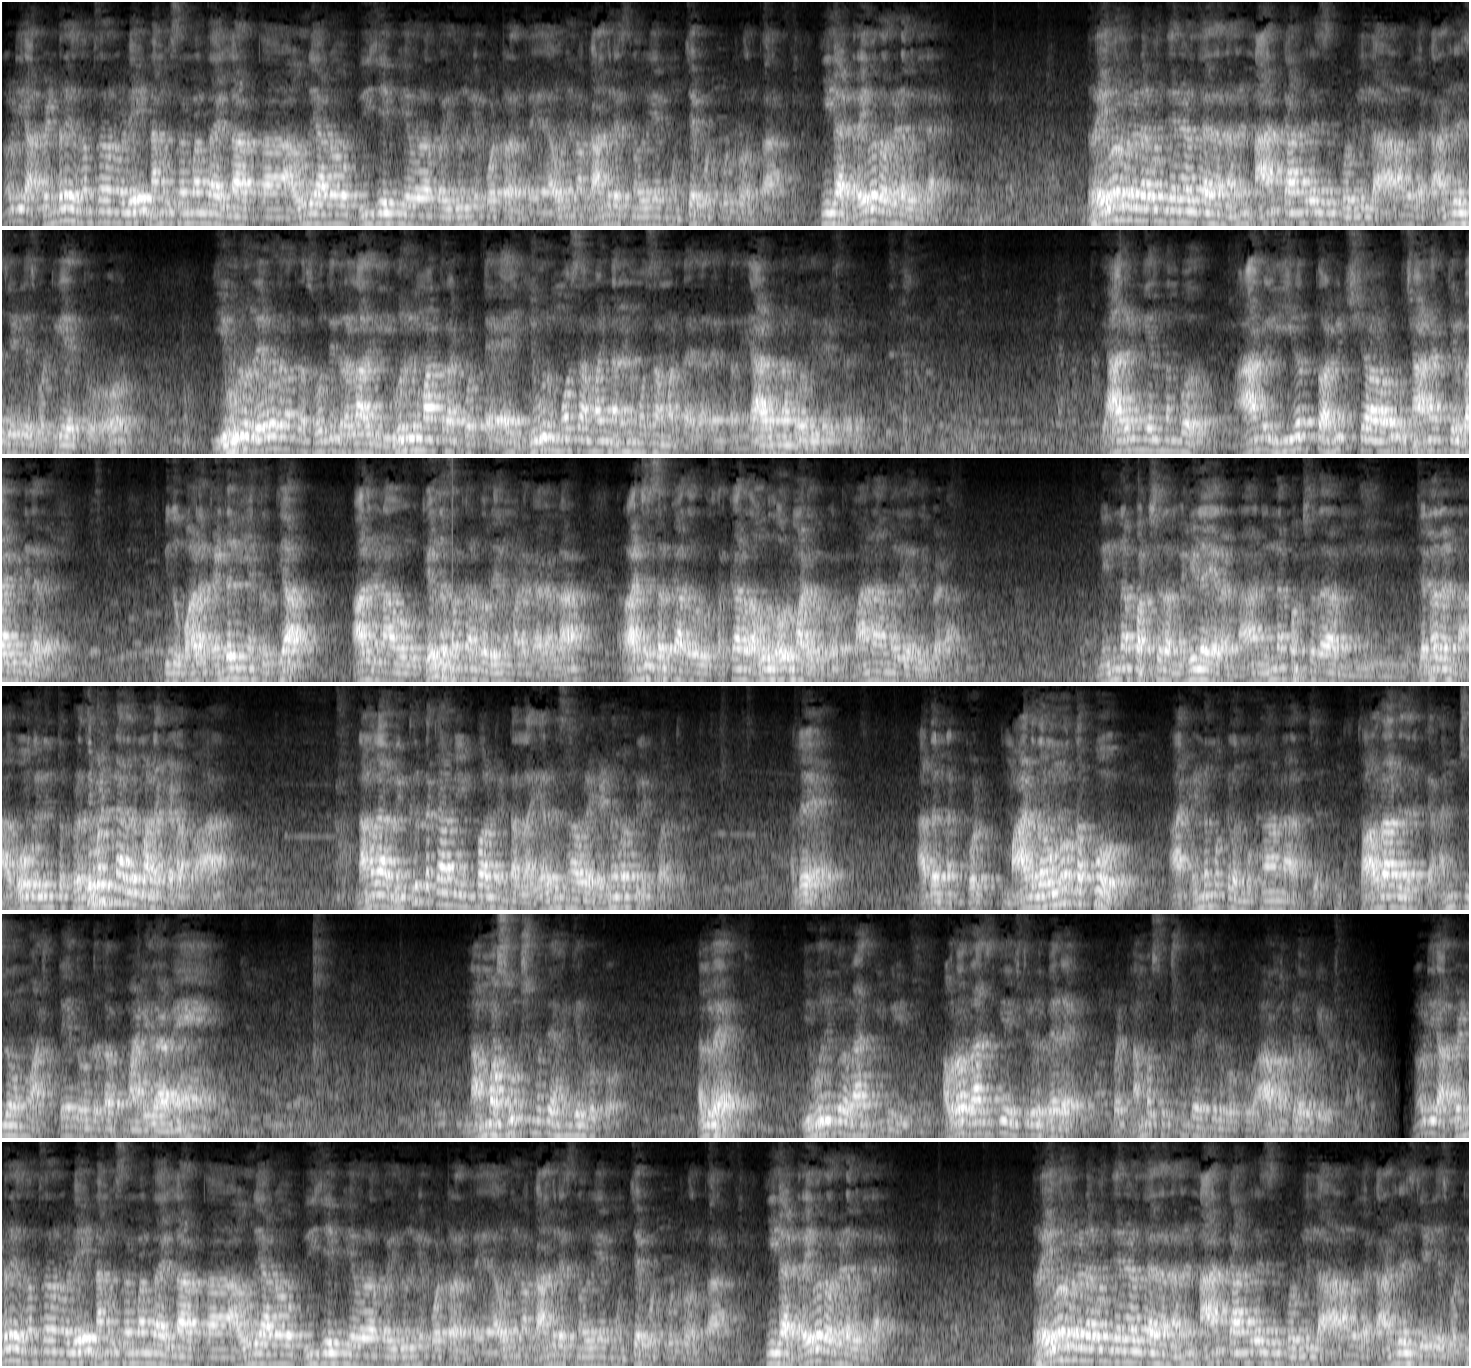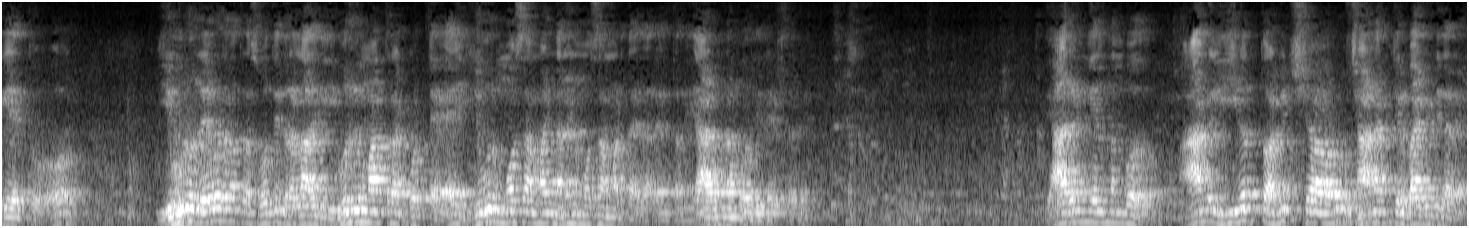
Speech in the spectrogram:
ನೋಡಿ, ಆ ಪೆಂಡ್ರೈವ್ ಸಂಸಾರ ನೋಡಿ, ನಮಗೆ ಸಂಬಂಧ ಇಲ್ಲ ಅಂತ ಅವ್ರು ಯಾರೋ ಬಿ ಜೆ ಪಿಯವರಪ್ಪ ಇವ್ರಿಗೆ ಕೊಟ್ರಂತೆ, ಅವ್ರೇನೋ ಕಾಂಗ್ರೆಸ್ನವ್ರಿಗೆ ಮುಂಚೆ ಕೊಟ್ಬಿಟ್ರು ಅಂತ. ಈಗ ಡ್ರೈವರ್ ಹೊರಗಡೆ ಬಂದಿದ್ದಾನೆ. ಡ್ರೈವರ್ ಹೊರಗಡೆ ಬಂದು ಏನು ಹೇಳ್ತಾ ಇದ್ದಾನೆ ಅಂದ್ರೆ, ನಾನು ಕಾಂಗ್ರೆಸ್ ಕೊಡಲಿಲ್ಲ, ಆವಾಗ ಕಾಂಗ್ರೆಸ್ ಜೆ ಡಿ ಎಸ್ ಒಟ್ಟಿಗೆ ಇತ್ತು. ಇವರು ರೇವಣ್ಣ ಹತ್ರ ಸೋತಿದ್ರಲ್ಲ ಅದಕ್ಕೆ ಇವ್ರಿಗೆ ಮಾತ್ರ ಕೊಟ್ಟೆ, ಇವ್ರು ಮೋಸ ಮಾಡಿ ನನ್ನನ್ನು ಮೋಸ ಮಾಡ್ತಾ ಇದ್ದಾರೆ ಅಂತ ಯಾರನ್ನ ನಂಬೋದು ಹೇಳ್ತಾರೆ ಯಾರು ಯಾರನ್ನ ಎಲ್ಲಿ ನಂಬೋದು? ಆಮೇಲೆ ಇವತ್ತು ಅಮಿತ್ ಶಾ ಅವರು ಚಾಣಕ್ಯರು ಬಾಯ್ಬಿಟ್ಟಿದ್ದಾರೆ ಇದು ಬಹಳ ಖಂಡನೀಯ ಕೃತ್ಯ. ಆದರೆ ನಾವು ಕೇಂದ್ರ ಸರ್ಕಾರದವರು ಏನು ಮಾಡೋಕ್ಕಾಗಲ್ಲ. ರಾಜ್ಯ ಸರ್ಕಾರದವರು ಸರ್ಕಾರ ಅವ್ರದ್ದು ಅವ್ರು ಮಾಡಬೇಕು ಅಂತ. ಮಾನ ಮರ್ಯಾದೆ ಬೇಡ. ನಿನ್ನ ಪಕ್ಷದ ಮಹಿಳೆಯರನ್ನ, ನಿನ್ನ ಪಕ್ಷದ ಜನರನ್ನ ಹೋಗಿ ನಿಂತು ಪ್ರತಿಭಟನೆ ಆದರೂ ಮಾಡೋಕ್ಕೇಳಪ್ಪ ನಮಗೆ ಆ ವಿಕೃತ ಕಾಮಿ ಇಂಪಾರ್ಟೆಂಟ್ ಅಲ್ಲ. ಎರಡು ಸಾವಿರ ಹೆಣ್ಣು ಮಕ್ಕಳು ಇಂಪಾರ್ಟೆಂಟ್ ಅಲ್ಲೇ ಅದನ್ನು ಕೊಟ್ ಮಾಡಿದವನು ತಪ್ಪು. ಆ ಹೆಣ್ಣು ಮಕ್ಕಳ ಮುಖಾನ ಸಾವಿರಾರು ಜನಕ್ಕೆ ಹಂಚಿದವನು ಅಷ್ಟೇ ದೊಡ್ಡ ತಪ್ಪು ಮಾಡಿದಾನೆ ನಮ್ಮ ಸೂಕ್ಷ್ಮತೆ ಹಂಗಿರ್ಬೇಕು. ಅಲ್ವೇ? ಇವರಿಬ್ಬರ ರಾಜ ಅವರವ್ರ ರಾಜಕೀಯ ಇಷ್ಟಗಳು ಬೇರೆ, ಬಟ್ ನಮ್ಮ ಸೂಕ್ಷ್ಮತೆ ಹೆಂಗಿರ್ಬೇಕು. ಆ ಮಕ್ಕಳ ಬಗ್ಗೆ ಯೋಚನೆ ಮಾಡಬೇಕು. ನೋಡಿ, ಆ ಪೆಂಡ್ರೆ ಸಂಸಾರ ನೋಡಿ, ನಮಗೆ ಸಂಬಂಧ ಇಲ್ಲ ಅಂತ ಅವ್ರು ಯಾರೋ ಬಿ ಜೆ ಪಿಯವರಪ್ಪ ಇವ್ರಿಗೆ ಕೊಟ್ರಂತೆ, ಅವ್ರೇನೋ ಕಾಂಗ್ರೆಸ್ನವ್ರಿಗೆ ಮುಂಚೆ ಕೊಟ್ಬಿಟ್ರು ಅಂತ. ಈಗ ಡ್ರೈವರ್ ಹೊರಗಡೆ ಬಂದಿದ್ದಾನೆ. ಡ್ರೈವರ್ ಹೊರಗಡೆ ಬಂದು ಏನು ಹೇಳ್ತಾ ಇದ್ದಾನೆ ಅಂದ್ರೆ ನಾನು ಕಾಂಗ್ರೆಸ್ ಕೊಡ್ಲಿಲ್ಲ. ಆವಾಗ ಕಾಂಗ್ರೆಸ್ ಜೆ ಡಿ ಎಸ್ ಒಟ್ಟಿಗೆ ಇತ್ತು. ಇವರು ರೇವಣ್ಣ ಹತ್ರ ಸೋತಿದ್ರಲ್ಲ ಅದಕ್ಕೆ ಇವ್ರಿಗೆ ಮಾತ್ರ ಕೊಟ್ಟೆ. ಇವ್ರು ಮೋಸ ಮಾಡಿ ನನ್ನನ್ನು ಮೋಸ ಮಾಡ್ತಾ ಇದ್ದಾರೆ ಅಂತ ಯಾರು ನಂಬೋದು ಹೇಳ್ತಾರೆ ಯಾರನ್ನ ಎಲ್ಲಿ ನಂಬೋದು? ಆಮೇಲೆ ಇವತ್ತು ಅಮಿತ್ ಶಾ ಅವರು ಚಾಣಕ್ಯರು ಬಾಯ್ಬಿಟ್ಟಿದ್ದಾರೆ.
